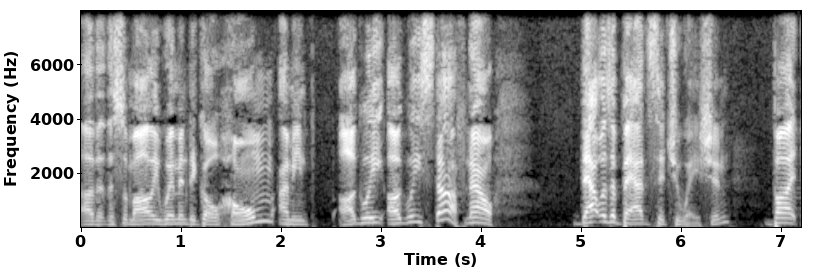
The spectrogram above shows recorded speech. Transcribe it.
uh, the, the Somali women to go home. I mean, ugly, ugly stuff. Now, that was a bad situation, but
